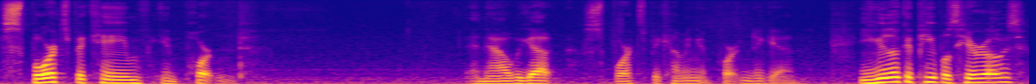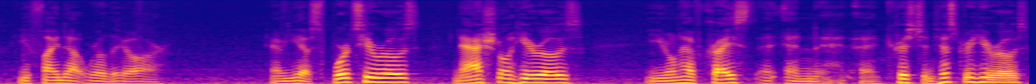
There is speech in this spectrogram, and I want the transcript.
sports became important. And now we got sports becoming important again. You look at people's heroes, you find out where they are. And you have sports heroes, national heroes, you don't have Christ and, and, Christian history heroes,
